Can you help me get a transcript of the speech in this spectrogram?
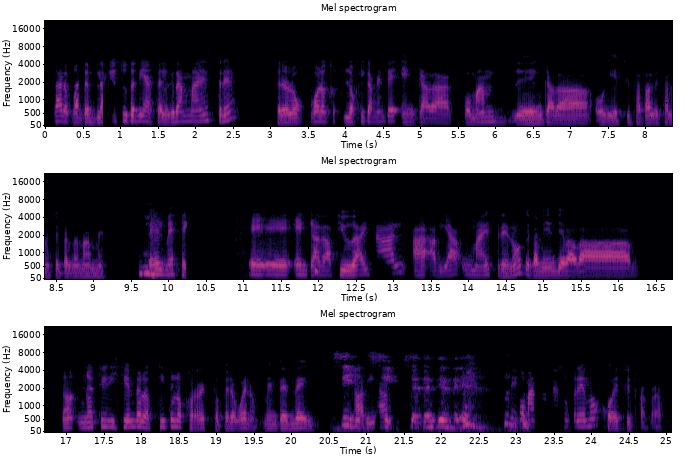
Claro, con templarios tú tenías el gran maestre, pero luego, lógicamente, en cada comando, en cada. Oye, estoy fatal esta noche, perdonadme. Es el Mece. Eh, en cada ciudad y tal había un maestre, ¿no? Que también llevaba. No, no estoy diciendo los títulos correctos, pero bueno, ¿me entendéis? Sí, sí, se te entiende. Un comandante supremo, joder, estoy fatal.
